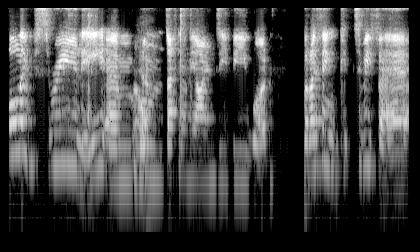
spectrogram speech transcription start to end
close, really, um, yeah. on definitely the IMDb one. But I think, to be fair,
